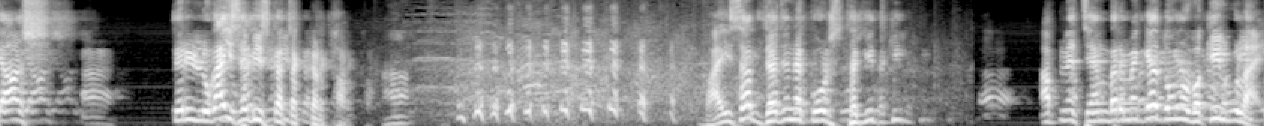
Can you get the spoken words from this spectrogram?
याश। हाँ, तेरी लुगाई से भी इसका चक्कर था। हाँ। भाई साहब जज ने कोर्ट स्थगित की। अपने चैम्बर में गया दोनों वकील बुलाए।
